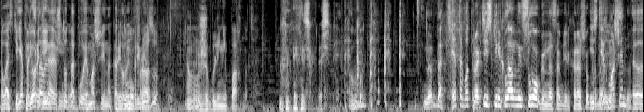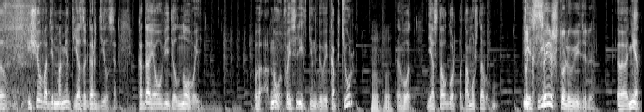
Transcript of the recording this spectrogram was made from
Пластик я представляю, что да. такое машина, которую Придумал привезут. фразу. А, Жигули не пахнут. Хорошо. вот. Ну да. Это вот Практически рекламный слоган, на самом деле. Хорошо из тех машин да. э, еще в один момент я загордился. Когда я увидел новый, э, ну, фейслифтинговый Каптюр, Мгм. вот, я стал горд, потому что фейслифт- Иксы, что ли, увидели? э, нет,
